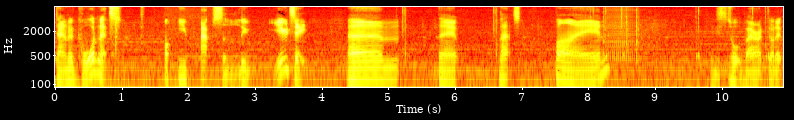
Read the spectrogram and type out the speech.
Download coordinates. Oh, you absolute beauty. Um, there. That's fine. We need to talk Barrett. Got it.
